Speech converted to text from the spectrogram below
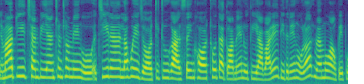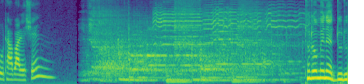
မြန်မာပြည်ချန်ပီယံထွန်းထွန်းမင်းကိုအကြီးတန်းလက်ဝှေ့ကျော်တူတူကစိန်ခေါ်ထိုးသက်သွားမယ်လို့သိရပါတယ်ဒီသတင်းကိုတော့လွှမ်းမိုးအောင်ပေးပို့ထားပါတယ်ရှင်ထွန်းထွန်းမင်းနဲ့တူတူ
